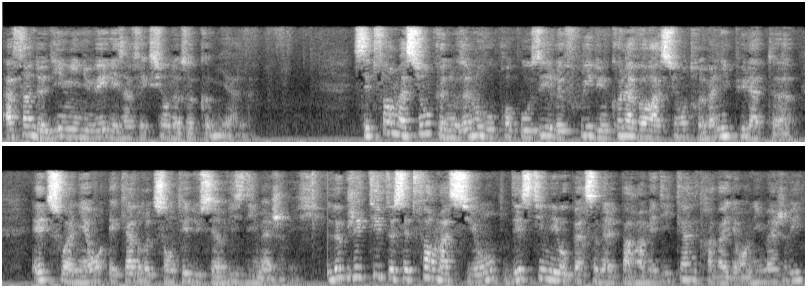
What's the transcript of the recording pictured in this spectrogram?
afin de diminuer les infections nosocomiales. Cette formation que nous allons vous proposer est le fruit d'une collaboration entre manipulateurs aides-soignants et cadres de santé du service d'imagerie. L'objectif de cette formation, destinée au personnel paramédical travaillant en imagerie,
